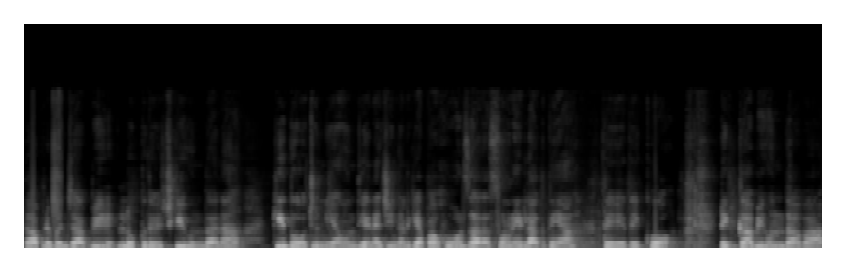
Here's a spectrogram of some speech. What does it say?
ਤਾਂ ਆਪਣੇ ਪੰਜਾਬੀ ਲੁੱਕ ਦੇ ਵਿੱਚ ਕੀ ਹੁੰਦਾ ਨਾ, ਕਿ ਦੋ ਚੁੰਨੀਆਂ ਹੁੰਦੀਆਂ ਨੇ, ਜਿਨ੍ਹਾਂ ਨਾਲ ਕਿ ਆਪਾਂ ਹੋਰ ਜ਼ਿਆਦਾ ਸੋਹਣੇ ਲੱਗਦੇ ਆ ਤੇ ਦੇਖੋ, ਟਿੱਕਾ ਵੀ ਹੁੰਦਾ ਵਾ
